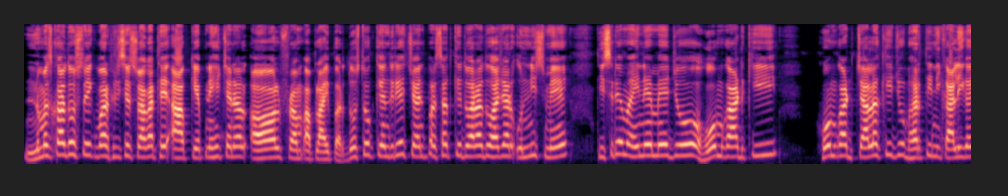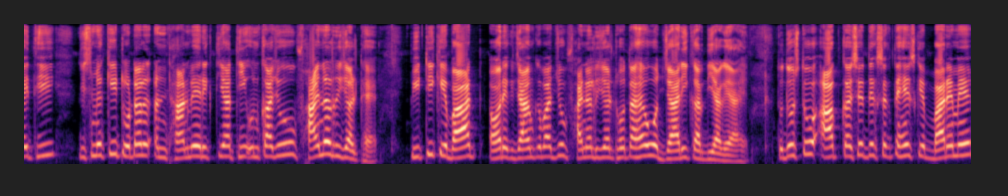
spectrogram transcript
नमस्कार दोस्तों, एक बार फिर से स्वागत है आपके अपने ही चैनल ऑल फ्रॉम अप्लाई पर। दोस्तों, केंद्रीय चयन परिषद के द्वारा 2019 में तीसरे महीने में जो होम गार्ड की, होम गार्ड चालक की जो भर्ती निकाली गई थी, जिसमें कि टोटल अंठानवे रिक्तियाँ थी, उनका जो फाइनल रिज़ल्ट है, पीटी के बाद और एग्ज़ाम के बाद जो फाइनल रिज़ल्ट होता है, वो जारी कर दिया गया है। तो दोस्तों, आप कैसे देख सकते हैं इसके बारे में?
